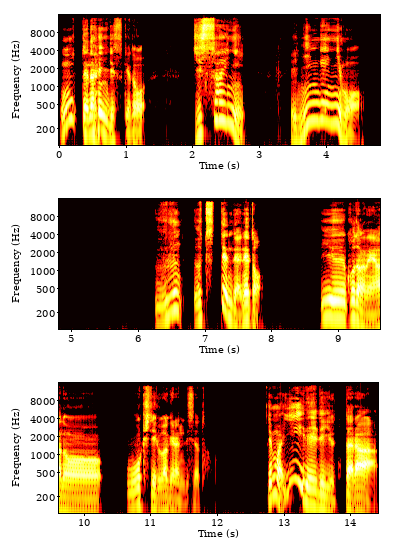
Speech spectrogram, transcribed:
思ってないんですけど、実際に、人間にも、うる、映ってんだよね、ということがね、あのー、起きてるわけなんですよ、と。で、まあ、いい例で言ったら、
